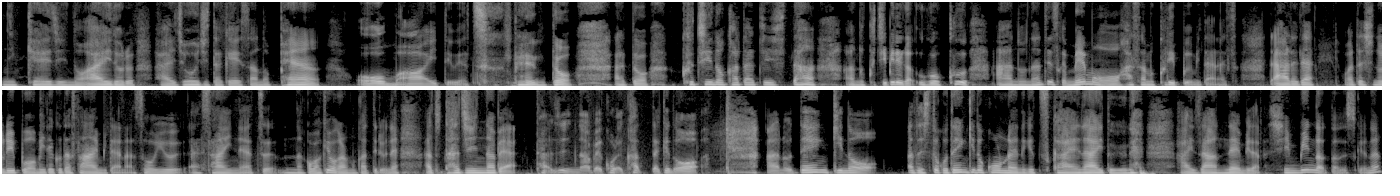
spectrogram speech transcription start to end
日系人のアイドル、はい、ジョージ武井さんのペン、オーマイっていうやつ、ペンと、あと、口の形した、あの、唇が動く、あの、なんていうんですか、メモを挟むクリップみたいなやつ。あれで、私のリップを見てください、みたいな、そういうサインのやつ。なんかわけわからんの買ってるよね。あと、多人鍋。多人鍋、これ買ったけど、あの、電気の、私とこ電気のコンロやんだけ使えないというね。はい、残念、みたいな。新品だったんですけどね。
